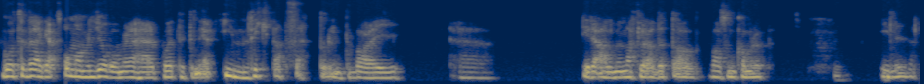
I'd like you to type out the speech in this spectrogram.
gå tillväga om man vill jobba med det här på ett lite mer inriktat sätt och inte bara i, eh, i det allmänna flödet av vad som kommer upp i livet.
